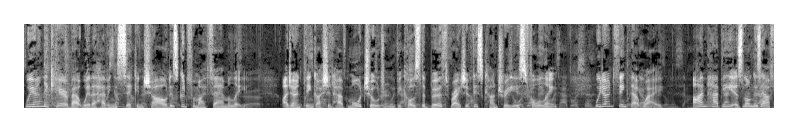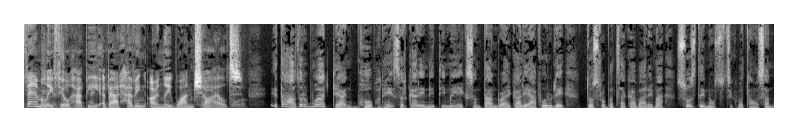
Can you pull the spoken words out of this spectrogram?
We only care about whether having a second child is good for my family. I don't think I should have more children because the birth rate of this country is falling. We don't think that way. I'm happy as long as our family feel happy about having only one child. यता हजुरबुवा ट्याङ भो भने सरकारी नीतिमै एक सन्तान रहेकाले आफूहरूले दोस्रो बच्चाका बारेमा सोच्दै नसोचेको बताउँछन्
